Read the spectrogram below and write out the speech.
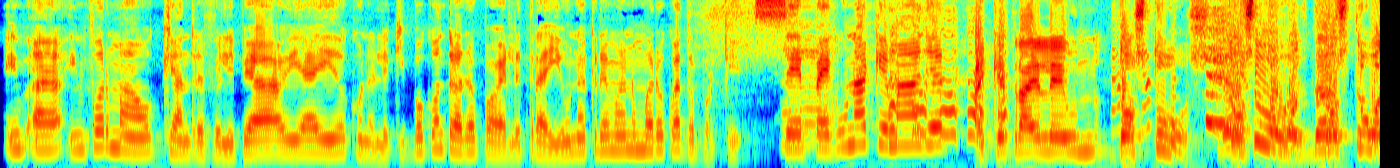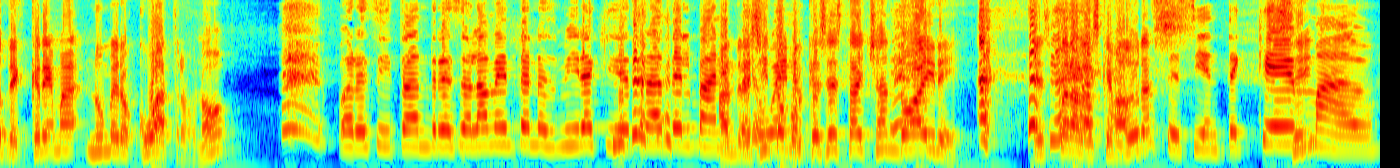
in- ah, informado que André Felipe había ido con el equipo contrario para haberle traído una crema número 4 porque se pegó una quemada ayer. Hay que traerle un, dos tubos, Dos dos, tubos, tubos, dos dos tubos tubos. de crema número 4, ¿no? Pobrecito Andrés, solamente nos mira aquí detrás del banner. Andresito, pero bueno, ¿por qué se está echando aire? ¿Es para las quemaduras? Se siente quemado.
